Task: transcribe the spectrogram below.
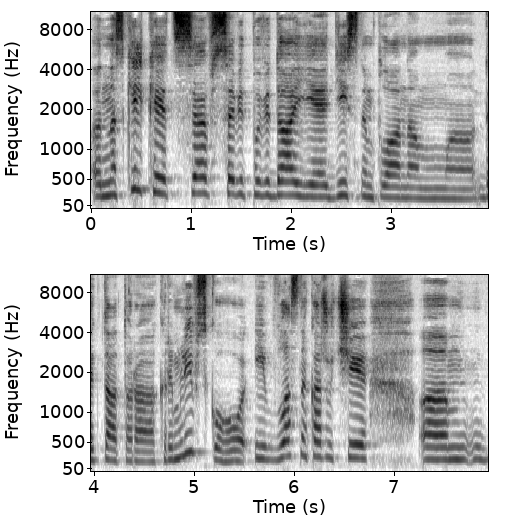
Е, Наскільки це все відповідає дійсним планам е, диктатора кремлівського? І, власне кажучи, ем,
